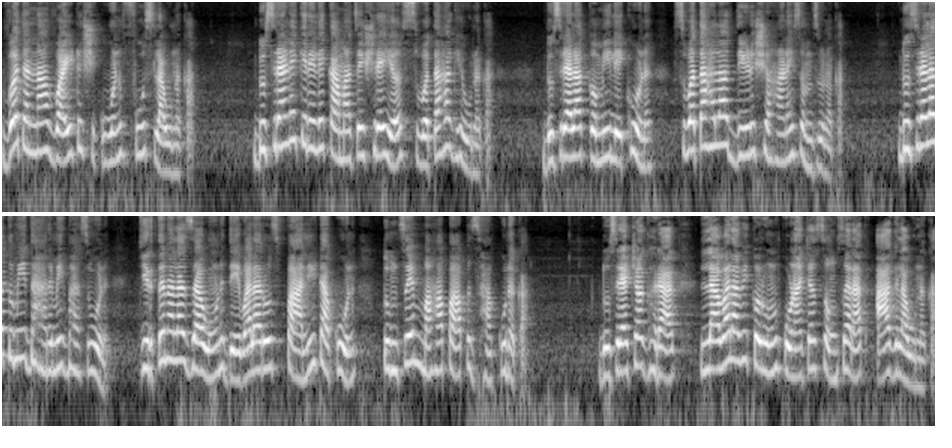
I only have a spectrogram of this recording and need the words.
व त्यांना वाईट शिकवून फूस लावू नका. दुसऱ्याने केलेले कामाचे श्रेय स्वतः घेऊ नका. दुसऱ्याला कमी लेखून स्वतःला दीड शहाणे समजू नका. दुसऱ्याला तुम्ही धार्मिक भासवून कीर्तनाला जाऊन देवाला रोज पाणी टाकून तुमचे महापाप झाकू नका. दुसऱ्याच्या घरात लावालावी करून कोणाच्या संसारात आग लावू नका.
